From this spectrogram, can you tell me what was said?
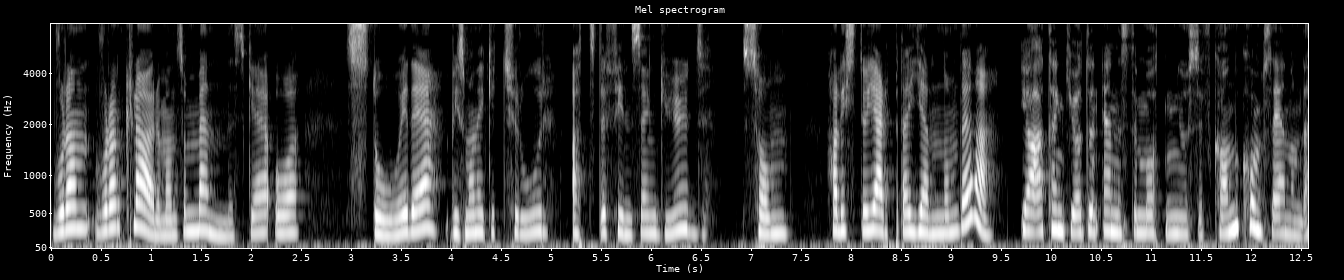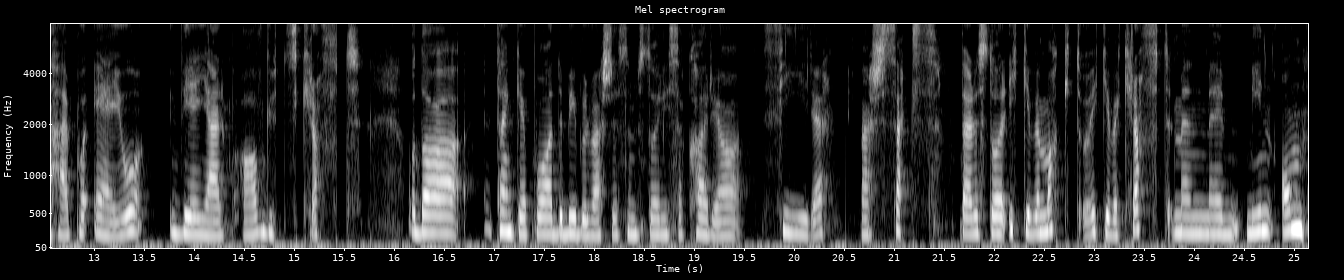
Hvordan, hvordan klarer man som menneske å stå i det hvis man ikke tror at det fins en gud som har lyst til å hjelpe deg gjennom det, da? Ja, jeg tenker jo at den eneste måten Josef kan komme seg gjennom det her på, er jo ved hjelp av Guds kraft. Og da tenker jeg på det bibelverset som står i Zakaria 4, vers 6, der det står 'ikke ved makt og ikke ved kraft, men med min ånd',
